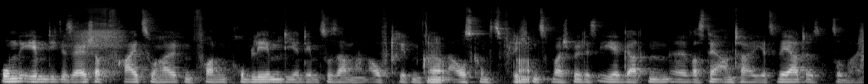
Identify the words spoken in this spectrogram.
um eben die Gesellschaft freizuhalten von Problemen, die in dem Zusammenhang auftreten können. Ja. Auskunftspflichten ja. zum Beispiel des Ehegatten, äh, was der Anteil jetzt wert ist und so weiter.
